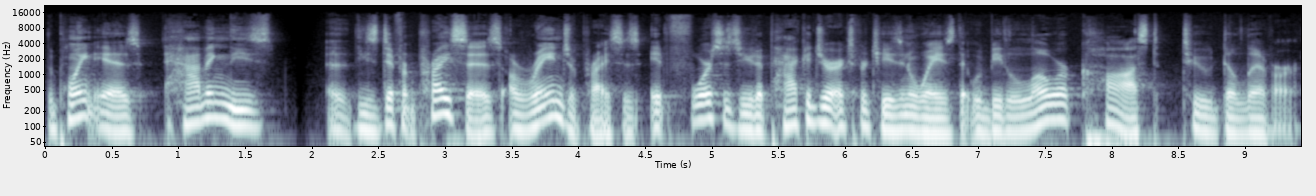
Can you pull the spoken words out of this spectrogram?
The point is having these uh, these different prices, a range of prices, it forces you to package your expertise in ways that would be lower cost to deliver.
